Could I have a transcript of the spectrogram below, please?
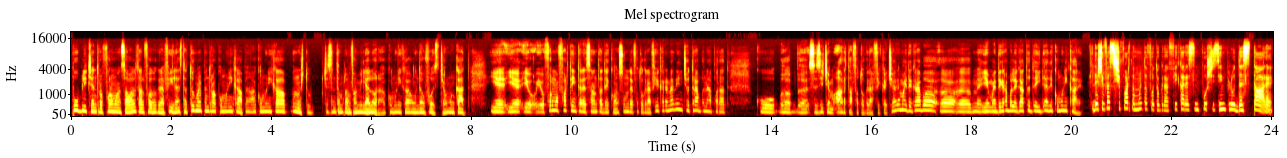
publice într-o formă sau alta al fotografiile astea tocmai pentru a comunica, a comunica, nu știu, ce se întâmplă în familia lor, a comunica unde au fost, ce au mâncat. E, e, e, o, e o formă foarte interesantă de consum de fotografie care nu are nicio treabă neapărat cu, să zicem, arta fotografică, ci are mai degrabă, e mai degrabă legată de ideea de comunicare. Deși vezi și foarte multe fotografii care sunt pur și simplu de stare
